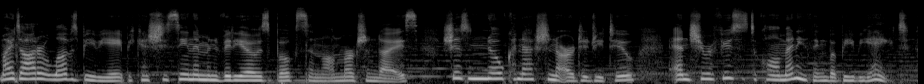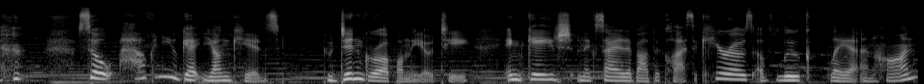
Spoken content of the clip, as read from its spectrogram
My daughter loves BB 8 because she's seen him in videos, books, and on merchandise. She has no connection to R2D2, and she refuses to call him anything but BB 8. so, how can you get young kids who didn't grow up on the OT engaged and excited about the classic heroes of Luke, Leia, and Han?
